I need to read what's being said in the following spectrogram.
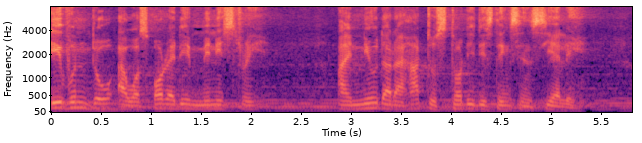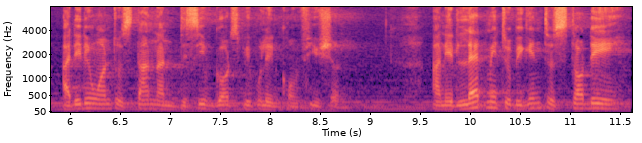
even though I was already in ministry, I knew that I had to study these things sincerely. I didn't want to stand and deceive God's people in confusion. And it led me to begin to study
